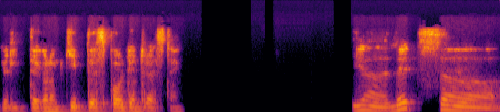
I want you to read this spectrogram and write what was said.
they're going to keep the sport interesting. Yeah, let's uh,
